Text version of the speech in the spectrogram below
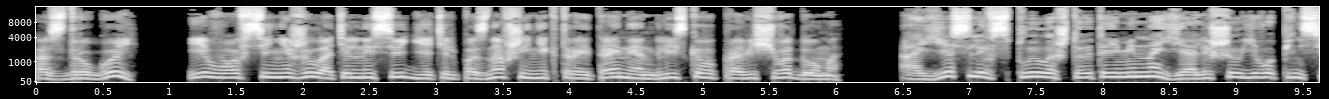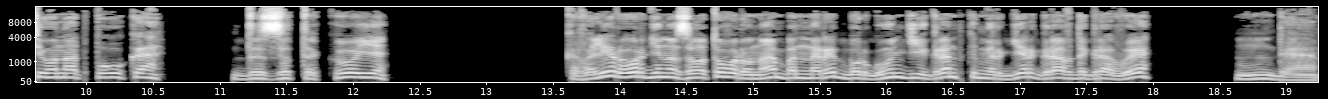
а с другой и вовсе нежелательный свидетель, познавший некоторые тайны английского правящего дома. А если всплыло, что это именно я лишил его пенсиона от паука? Да за такое... Кавалер ордена Золотого Руна, Баннерет Бургундии, Гранд-Камергер, граф де Граве. М-да.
